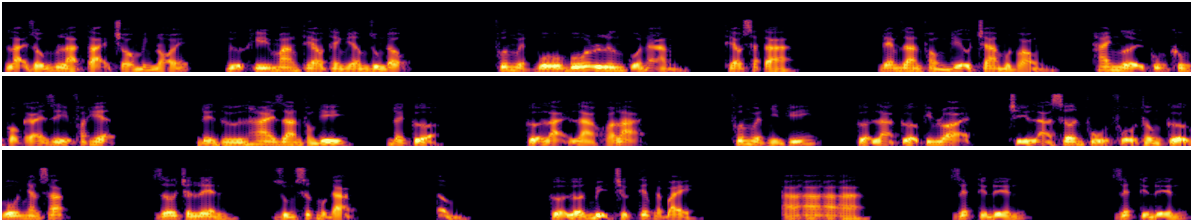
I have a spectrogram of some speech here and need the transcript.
lại giống là tại cho mình nói ngựa khí mang theo thanh âm rung động. Phương nguyệt vỗ vỗ lưng của nàng theo sát ta. Đem gian phòng điều tra một vòng hai người cũng không có cái gì phát hiện. Đến thứ hai gian phòng đi đẩy cửa. Cửa lại là khóa lại. Phương nguyệt nhìn kỹ cửa là cửa kim loại chỉ là sơn phủ phổ thông cửa gỗ nhan sắc. Giơ chân lên dùng sức một đạp. Ầm, cửa lớn bị trực tiếp đạp bay. A a a a. Giết tiến đến. Giết tiến đến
